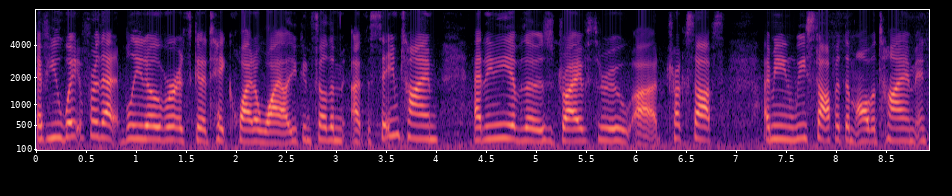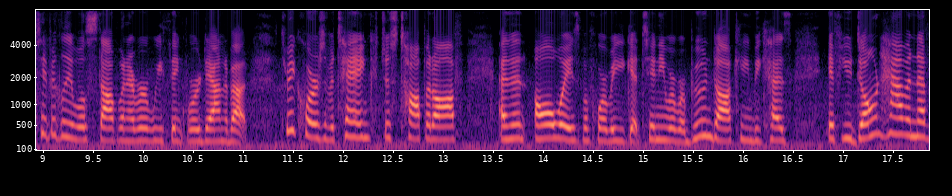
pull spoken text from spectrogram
If you wait for that bleed over, it's going to take quite a while. You can fill them at the same time at any of those drive-through uh, truck stops. I mean, we stop at them all the time, and typically we'll stop whenever we think we're down about three quarters of a tank, just top it off, and then always before we get to anywhere we're boondocking, because if you don't have enough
